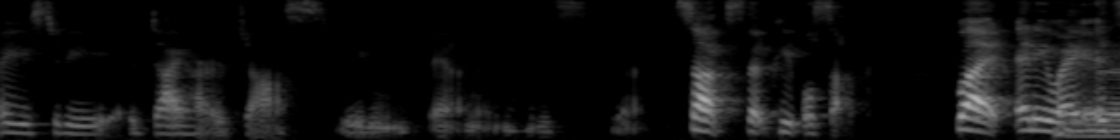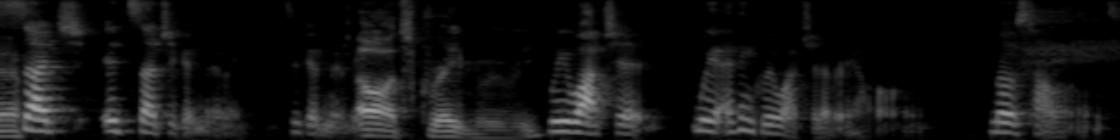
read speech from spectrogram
I used to be a diehard Joss Whedon fan, and he's you know sucks that people suck. But anyway, Yeah. it's such it's such a good movie. It's a good movie. Oh, it's a great movie. We watch it. We I think we watch it every Halloween. Most Halloweens.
